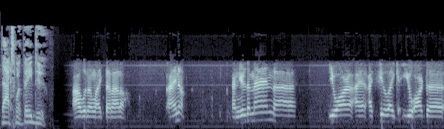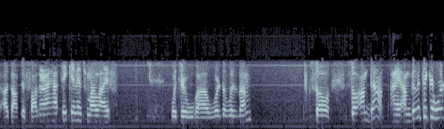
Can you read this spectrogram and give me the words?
That's what they do. I wouldn't like that at all. I know. And you're the man. Uh, you are. I, I feel like you are the adopted father I have taken into my life with your uh, words of wisdom. So, so I'm down. I, I'm gonna take your word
